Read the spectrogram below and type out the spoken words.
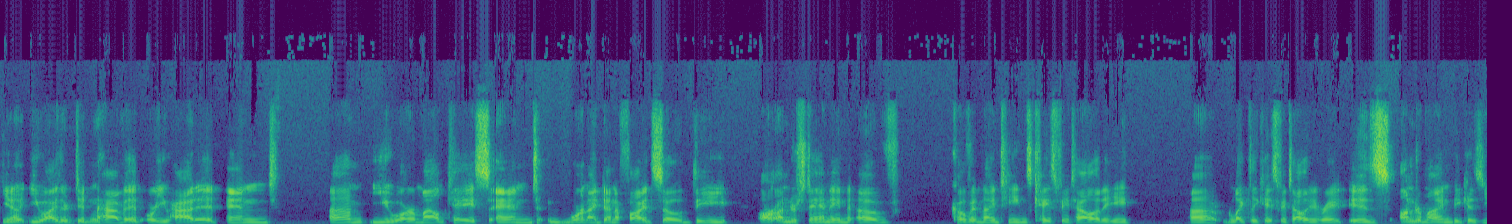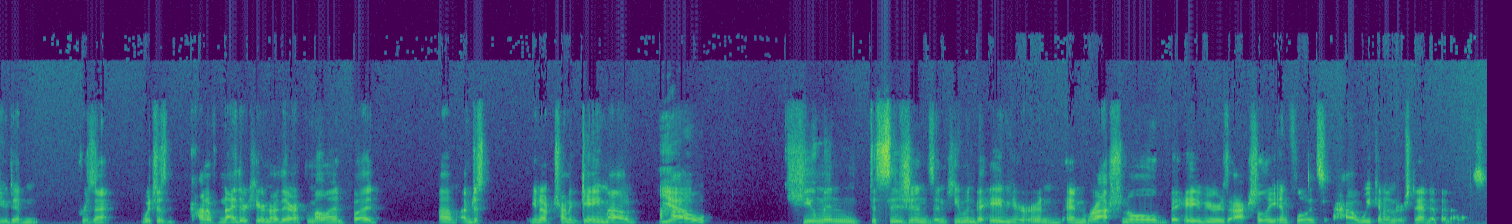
you know, you either didn't have it or you had it, and um, you are a mild case and weren't identified. So the our understanding of COVID 19's case fatality, uh, likely case fatality rate, is undermined because you didn't present, which is kind of neither here nor there at the moment. But um, I'm just, you know, trying to game out Yeah. how human decisions and human behavior and, and rational behaviors actually influence how we can understand epidemics.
